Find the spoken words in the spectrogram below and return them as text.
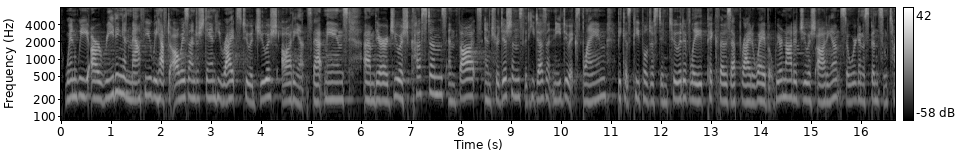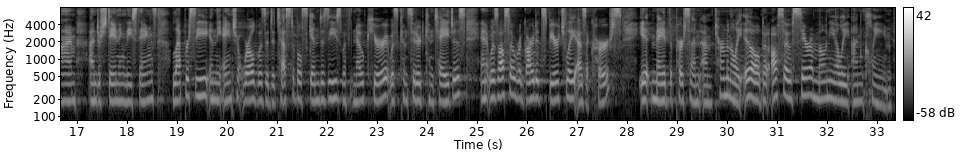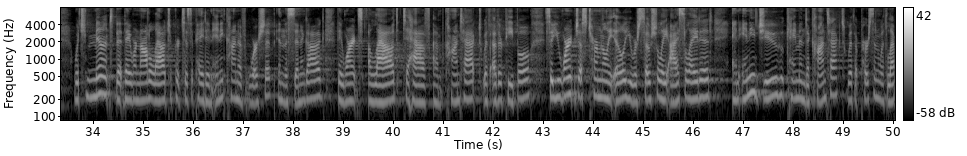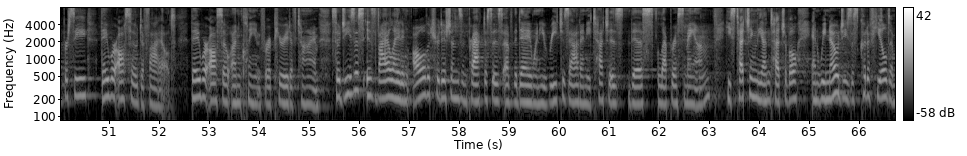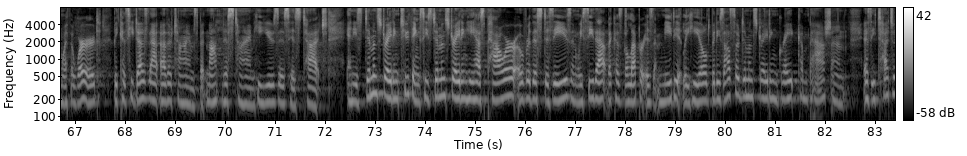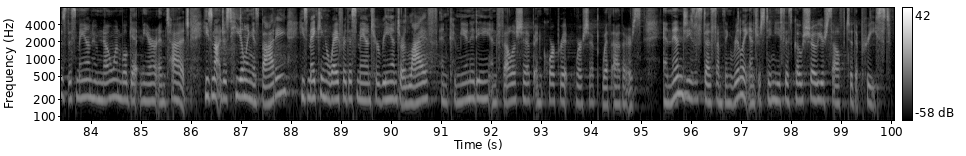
When we are reading in Matthew, we have to always understand he writes to a Jewish audience. That means um, there are Jewish customs and thoughts and traditions that he doesn't need to explain because people just intuitively pick those up right away. But we're not a Jewish audience, so we're going to spend some time understanding these things. Leprosy in the ancient world was a detestable skin disease with no cure, it was considered contagious, and it was also regarded spiritually as a curse. It made the person um, terminally ill, but also ceremonially unclean, which meant that they were not allowed to participate in any kind of worship in the synagogue. They weren't allowed to have um, contact with other people. So you weren't just terminally ill, you were socially isolated. And any Jew who came into contact with a person with leprosy, they were also defiled they were also unclean for a period of time. So Jesus is violating all the traditions and practices of the day when he reaches out and he touches this leprous man. He's touching the untouchable, and we know Jesus could have healed him with a word because he does that other times, but not this time. He uses his touch. And he's demonstrating two things. He's demonstrating he has power over this disease, and we see that because the leper is immediately healed, but he's also demonstrating great compassion as he touches this man who no one will get near and touch. He's not just healing his body, he's making a way for this man to re enter life and community and fellowship and corporate worship with others. And then Jesus does something really interesting. He says, Go show yourself to the priest.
